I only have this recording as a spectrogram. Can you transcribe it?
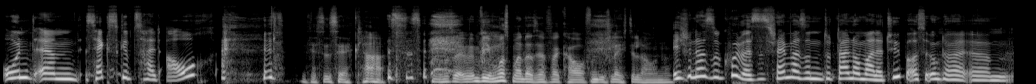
Und ähm, Sex gibt's halt auch. Das ist ja klar. Muss ja, irgendwie muss man das ja verkaufen, die schlechte Laune. Ich finde das so cool, weil es ist scheinbar so ein total normaler Typ aus irgendeiner ähm,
